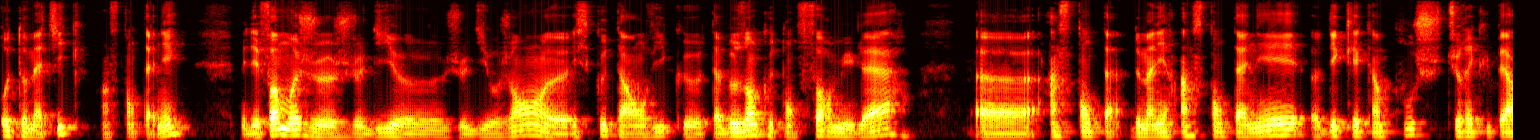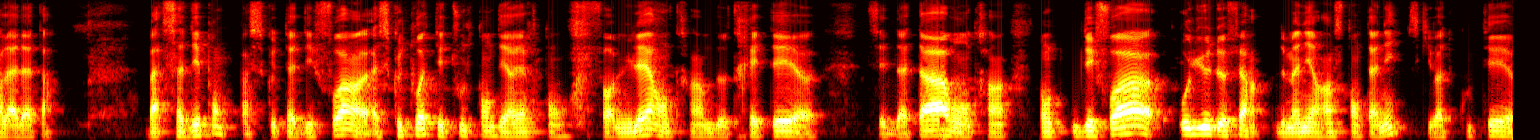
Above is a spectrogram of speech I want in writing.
automatique, instantané. Mais des fois, moi, je, je dis, je dis aux gens, est-ce que tu as envie que, tu besoin que ton formulaire euh, de manière instantanée, euh, dès que quelqu'un push, tu récupères la data? Bah, ça dépend, parce que tu as des fois, est-ce que toi, tu es tout le temps derrière ton formulaire en train de traiter euh, cette data ou en train... Donc, des fois, au lieu de faire de manière instantanée, ce qui va te coûter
